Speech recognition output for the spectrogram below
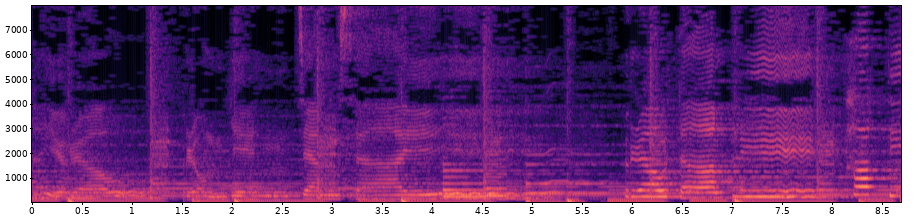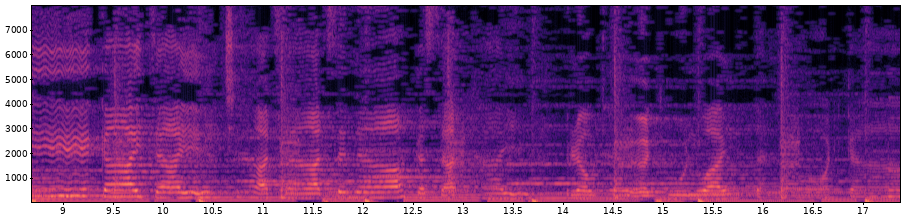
ให้เราร่มเย็นแจ่มใส เราต่างปลีพักดีกายใจ ชาติศาสนากษัตริย์ไทย เราเธอทูลไว้ตลอดกาล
